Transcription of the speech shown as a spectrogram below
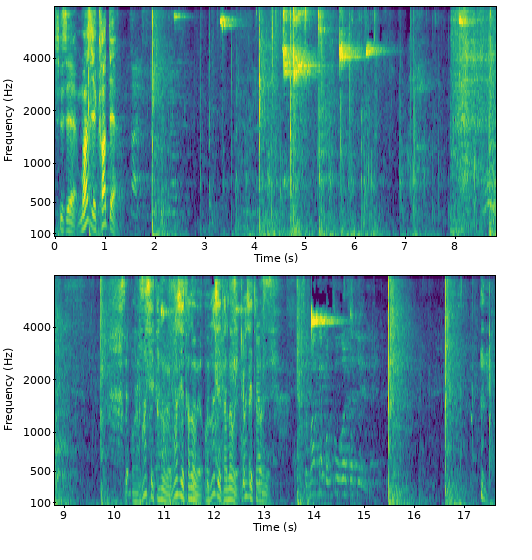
修正マジで勝て。修正お前マジで頼むよマジで頼むよ。マジで頼むよマジで頼むよ。うん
